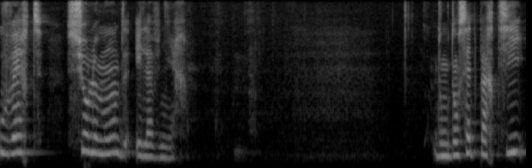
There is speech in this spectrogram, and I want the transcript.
ouverte sur le monde et l'avenir. Donc dans cette partie,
